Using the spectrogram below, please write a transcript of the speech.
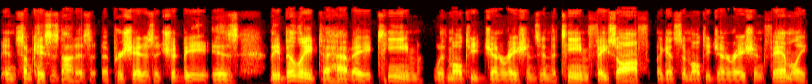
in some cases not as appreciated as it should be, is the ability to have a team with multi generations in the team face off against a multi generation family.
